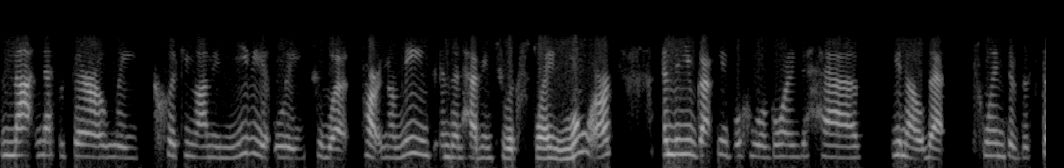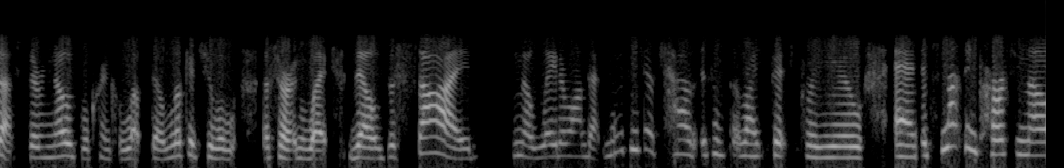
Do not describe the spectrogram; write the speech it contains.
not necessarily clicking on immediately to what partner means and then having to explain more. And then you've got people who are going to have, you know, that twinge of disgust. Their nose will crinkle up. They'll look at you a, a certain way. They'll decide, you know, later on that maybe their child isn't the right fit for you. And it's nothing personal.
